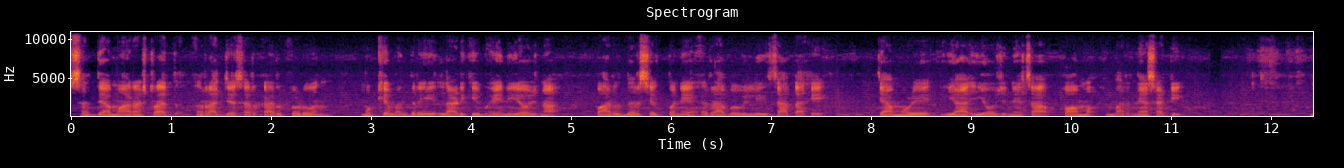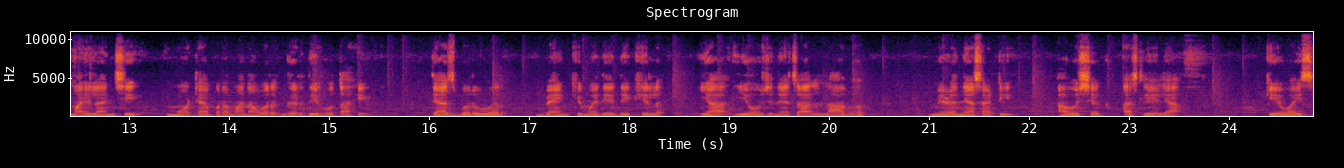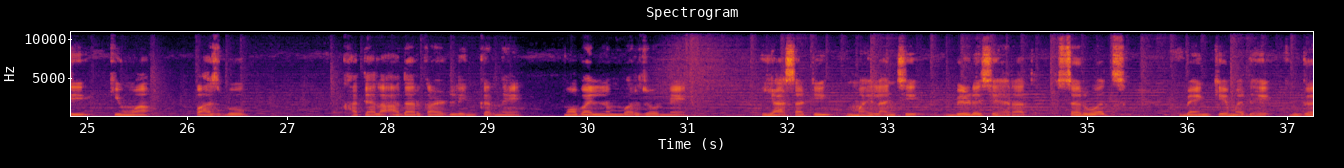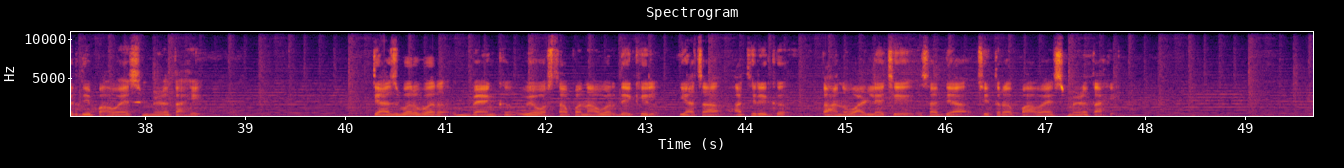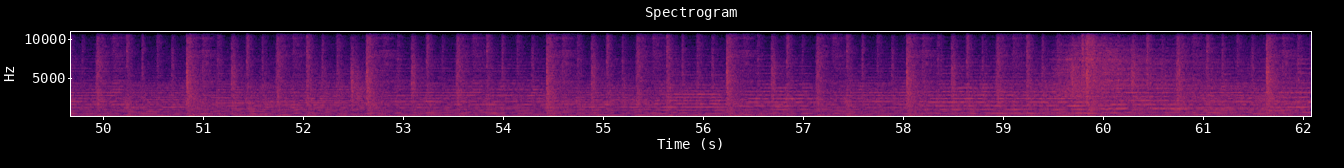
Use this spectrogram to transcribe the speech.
सध्या महाराष्ट्रात राज्य सरकारकडून मुख्यमंत्री लाडकी बहीण योजना पारदर्शकपणे राबविली जात आहे. त्यामुळे या योजनेचा फॉर्म भरण्यासाठी महिलांची मोठ्या प्रमाणावर गर्दी होत आहे. त्याचबरोबर बँकेमध्ये देखील या योजनेचा लाभ मिळण्यासाठी आवश्यक असलेल्या के वाय सी किंवा पासबुक खात्याला आधार कार्ड लिंक करणे मोबाईल नंबर जोडणे. यासाठी महिलांची बीड शहरात सर्वच बँकेमध्ये गर्दी पाहावयास मिळत आहे. त्याचबरोबर बँक व्यवस्थापनावर देखील याचा अतिरिक्त ताण वाढल्याचे सध्या चित्र पाहावयास मिळत आहे.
